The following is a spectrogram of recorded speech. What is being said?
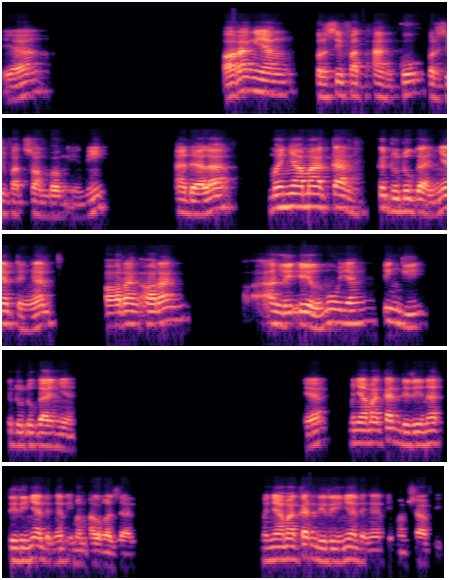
Ya. Orang yang bersifat angkuh, bersifat sombong ini adalah menyamakan kedudukannya dengan orang-orang ahli ilmu yang tinggi kedudukannya. Ya, menyamakan dirinya, dirinya dengan Imam Al-Ghazali. Menyamakan dirinya dengan Imam Syafi'i.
